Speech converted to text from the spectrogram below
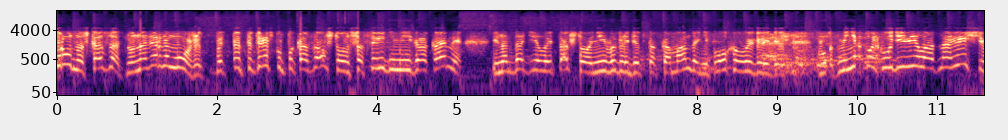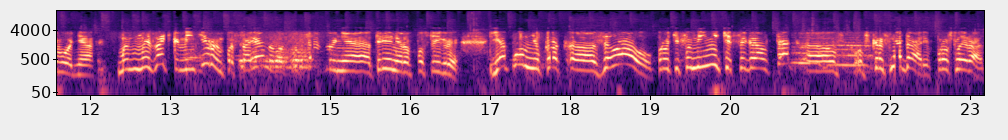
трудно сказать, но, наверное, может. Петреску показал, что он со средними игроками иногда делает так, что они выглядят как команда, неплохо выглядят. Вот. Меня только удивила одна вещь сегодня. Мы, мы знаете, комментируем постоянно вот, высказывания тренеров после игры. Я помню, как э, Зелау против Именики сыграл так э, в, в Краснодаре в прошлый раз,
